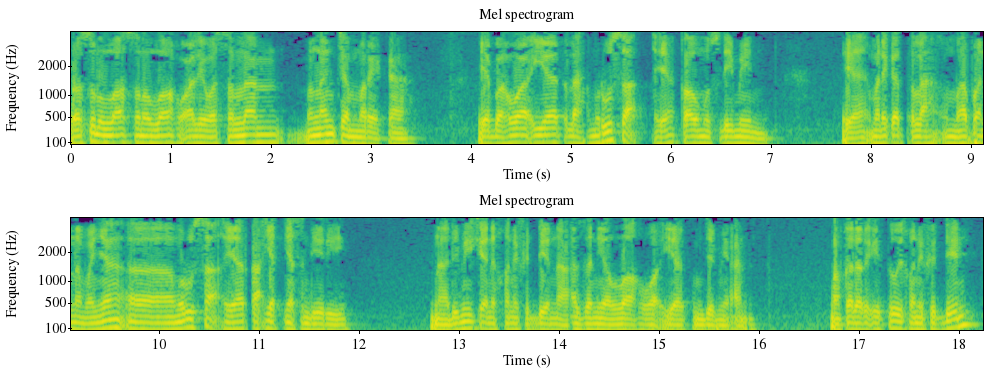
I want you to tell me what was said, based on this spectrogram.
Rasulullah Shallallahu alaihi wasallam mengancam mereka ya bahwa ia telah merusak ya kaum muslimin ya mereka telah apa namanya uh, merusak ya rakyatnya sendiri. Nah demikian ikhwanifiddin azani Allah wa iyyakum jami'an. Maka dari itu ikhwanifiddin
